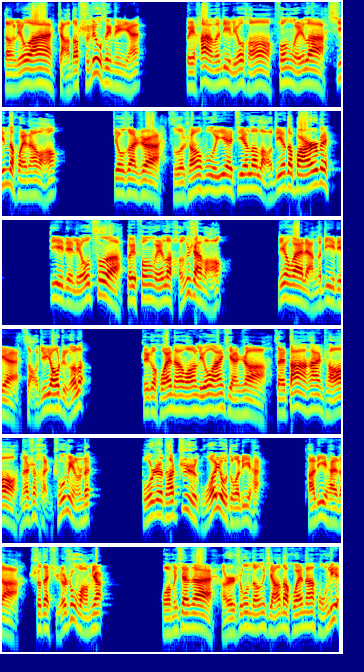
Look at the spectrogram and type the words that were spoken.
等刘安长到十六岁那年，被汉文帝刘恒封为了新的淮南王，就算是子承父业，接了老爹的班儿呗。弟弟刘赐被封为了衡山王，另外两个弟弟早就夭折了。这个淮南王刘安先生在大汉朝那是很出名的，不是他治国有多厉害，他厉害的是在学术方面。我们现在耳熟能详的《淮南红烈》，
